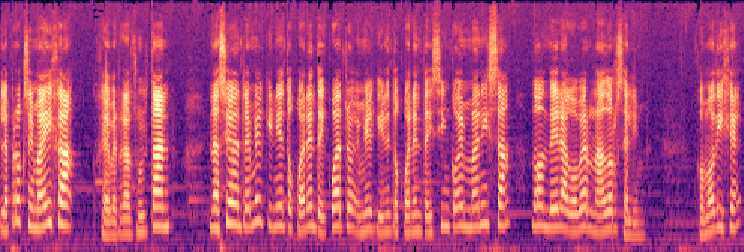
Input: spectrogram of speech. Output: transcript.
La próxima hija, Hebergan Sultán, nació entre 1544 y 1545 en Manisa, donde era gobernador Selim. Como dije,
